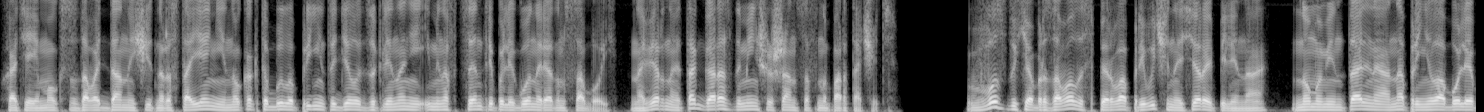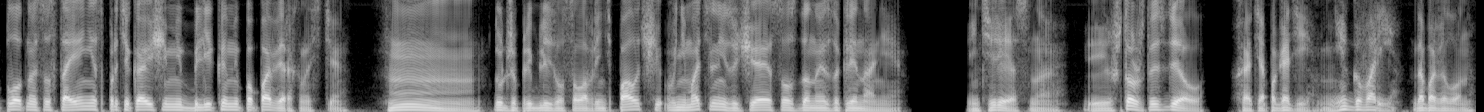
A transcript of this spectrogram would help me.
Хотя и мог создавать данный щит на расстоянии, но как-то было принято делать заклинание именно в центре полигона рядом с собой. Наверное, так гораздо меньше шансов напортачить. В воздухе образовалась сперва привычная серая пелена, но моментально она приняла более плотное состояние с протекающими бликами по поверхности. «Хм...» — тут же приблизился Лаврентий Павлович, внимательно изучая созданное заклинание. «Интересно. И что же ты сделал?» «Хотя, погоди, не говори», — добавил он.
